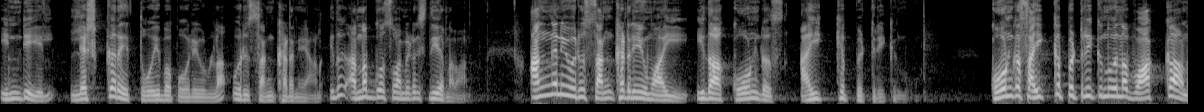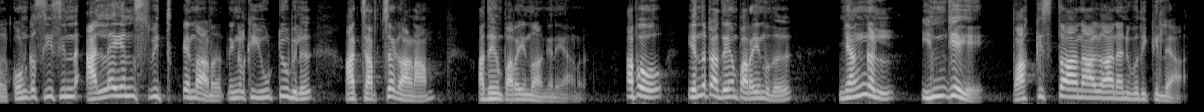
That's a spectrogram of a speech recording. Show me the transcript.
ഇന്ത്യയിൽ ലഷ്കർ എ തോയ്ബ പോലെയുള്ള ഒരു സംഘടനയാണ്. ഇത് അർണബ് ഗോസ്വാമിയുടെ വിശദീകരണമാണ്. അങ്ങനെ ഒരു സംഘടനയുമായി ഇതാ കോൺഗ്രസ് ഐക്യപ്പെട്ടിരിക്കുന്നു. കോൺഗ്രസ് ഐക്യപ്പെട്ടിരിക്കുന്നു എന്ന വാക്കാണ് Congress is in alliance with എന്നാണ്. നിങ്ങൾക്ക് യൂട്യൂബിൽ ആ ചർച്ച കാണാം. അദ്ദേഹം പറയുന്നത് അങ്ങനെയാണ്. അപ്പോൾ എന്നിട്ട് അദ്ദേഹം പറയുന്നത് ഞങ്ങൾ ഇന്ത്യയെ പാകിസ്ഥാനാകാൻ അനുവദിക്കില്ല.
